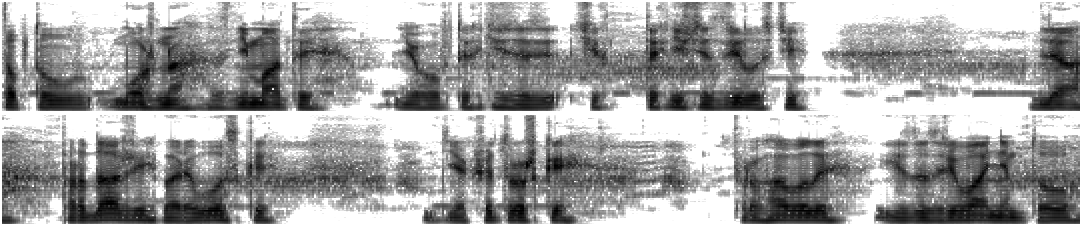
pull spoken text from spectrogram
Тобто можна знімати його в технічній, зрілості для продажі, перевозки. Якщо трошки прогавили із дозріванням, то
